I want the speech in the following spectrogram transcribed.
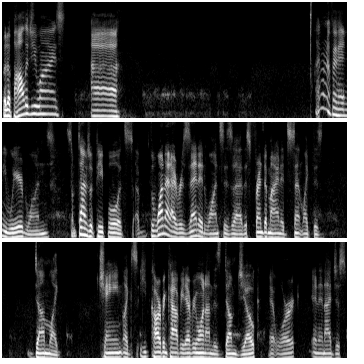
but apology wise, uh, I don't know if I've had any weird ones. Sometimes with people, it's uh, the one that I resented once is uh, this friend of mine had sent like this dumb like chain, like he carbon copied everyone on this dumb joke at work, and then I just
